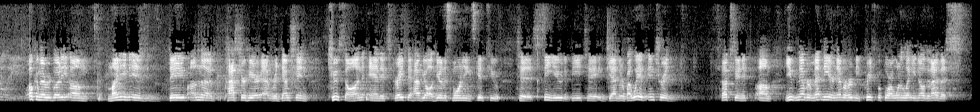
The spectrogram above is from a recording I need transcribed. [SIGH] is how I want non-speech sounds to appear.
Welcome everybody. Um, my name is Dave. I'm the pastor here at Redemption Tucson, and it's great to have you all here this morning. It's good to to see you, to be together. By way of introduction, if um, you've never met me or never heard me preach before, I want to let you know that I have a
